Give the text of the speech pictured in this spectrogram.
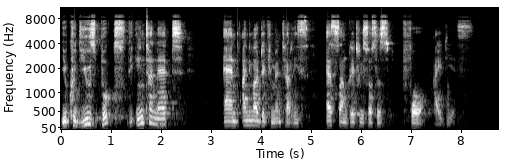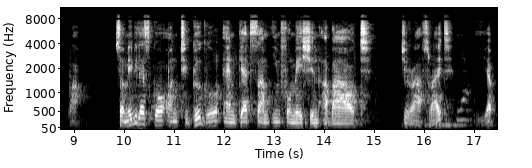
you could use books, the internet, and animal documentaries as some great resources for ideas. Wow. So maybe let's go on to Google and get some information about giraffes, right? Yeah. Yep.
